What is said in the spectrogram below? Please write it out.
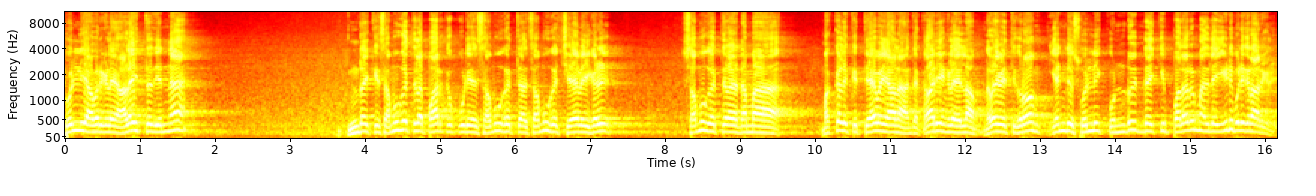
சொல்லி அவர்களை அழைத்தது என்ன? இன்றைக்கு சமூகத்தில் பார்க்கக்கூடிய சமூகத்தை சமூக சேவைகள் சமூகத்தில் நம்ம மக்களுக்கு தேவையான அந்த காரியங்களை எல்லாம் நிறைவேற்றுகிறோம் என்று சொல்லிக்கொண்டு இன்றைக்கு பலரும் அதில் ஈடுபடுகிறார்கள்.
